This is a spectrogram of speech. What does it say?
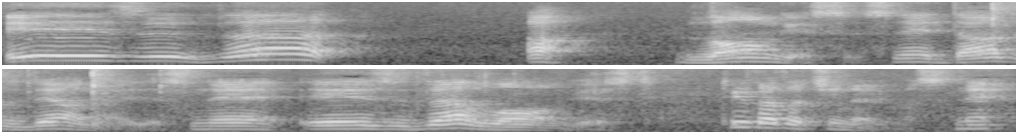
ー、is the あ、longest ですね。does ではないですね。is the longest という形になりますね。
